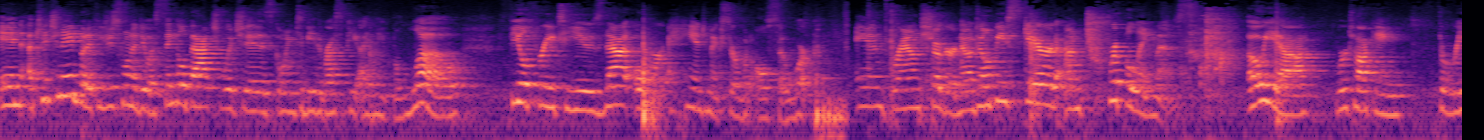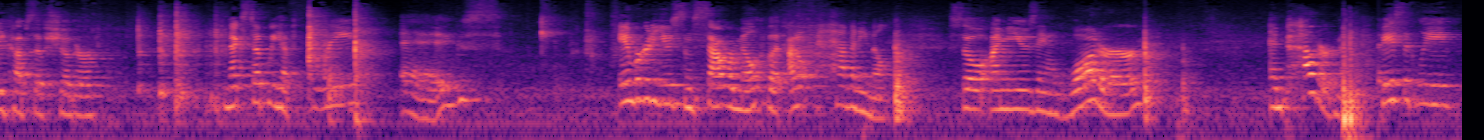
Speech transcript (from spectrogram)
in a KitchenAid, but if you just wanna do a single batch, which is going to be the recipe I leave below, feel free to use that or a hand mixer would also work. And brown sugar. Now don't be scared, I'm tripling this. Oh yeah, we're talking three cups of sugar Next up, we have three eggs. And we're gonna use some sour milk, but I don't have any milk. So I'm using water and powdered milk. Basically,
